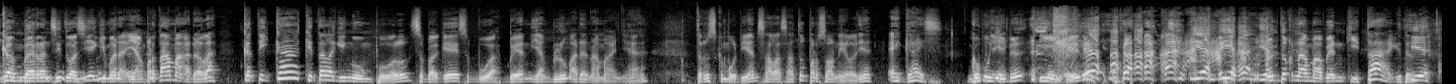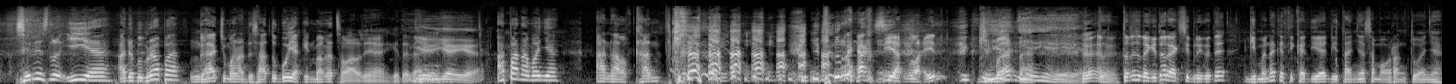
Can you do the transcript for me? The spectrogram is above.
gambaran situasinya gimana? Yang pertama adalah ketika kita lagi ngumpul sebagai sebuah band yang belum ada namanya, terus kemudian salah satu personilnya, eh guys, gue punya ide, ide nih. Iya, iya, iya. Untuk nama band kita gitu. Iya. Serius lu? Iya. Ada beberapa? Enggak, cuma ada satu. Gue yakin banget soalnya gitu kan. Iya, iya, iya. Apa namanya? Analkan. itu reaksi yang lain gimana? Iya, iya, iya. Heeh. Terus udah gitu reaksi berikutnya gimana ketika dia ditanya sama orang tuanya?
